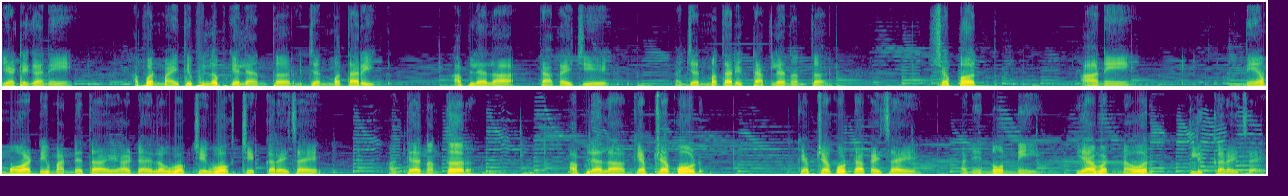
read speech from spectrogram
या ठिकाणी आपण माहिती फिलअप केल्यानंतर जन्मतारीख आपल्याला टाकायची आहे. आणि जन्मतारीख टाकल्यानंतर शपथ आणि नियमवाटी मान्यता या dialog box check box check करायचा आहे. आणि त्यानंतर आपल्याला कॅप्चा कोड कॅप्चा कोड टाकायचा आहे आणि नोंदणी या बटनावर क्लिक करायचं आहे.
